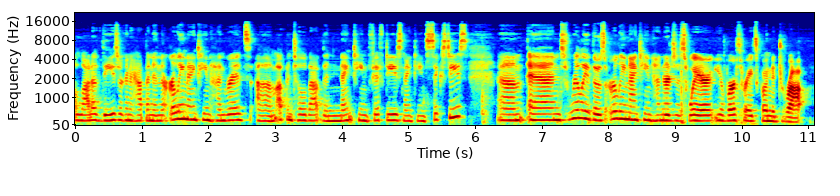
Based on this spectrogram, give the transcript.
a lot of these are going to happen in the early 1900s um, up until about the 1950s, 1960s. Um, and really, those early 1900s is where your birth rate is going to drop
